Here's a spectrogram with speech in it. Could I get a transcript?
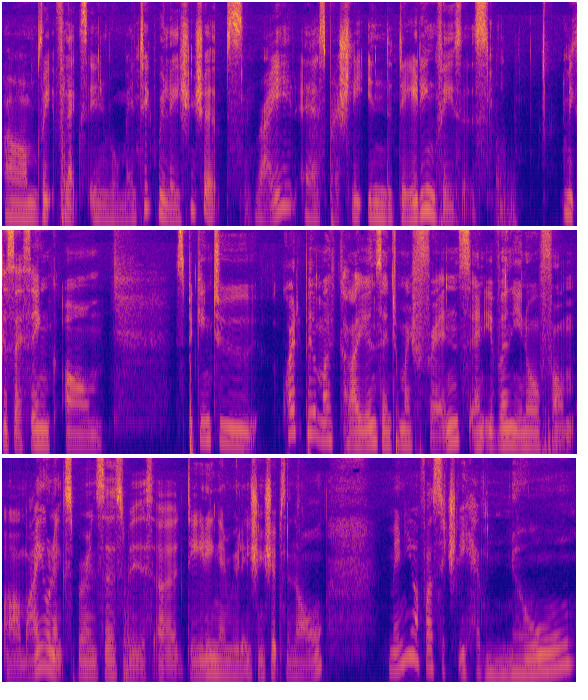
um, red flags in romantic relationships, right? Especially in the dating phases. Because I think um, speaking to quite a bit of my clients and to my friends, and even you know from uh, my own experiences with uh, dating and relationships and all, many of us actually have no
